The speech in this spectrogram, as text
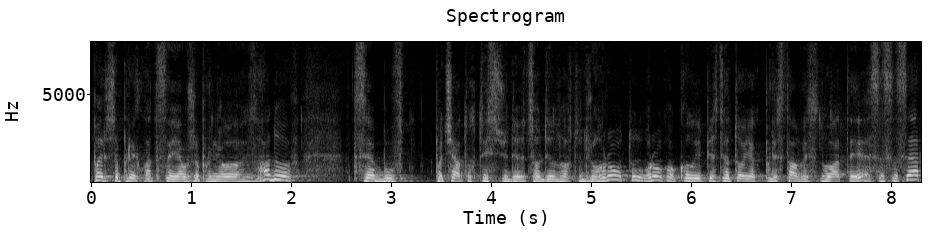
Перший приклад, це я вже про нього згадував. Це був початок 1992 року, коли після того, як перестав існувати СССР,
